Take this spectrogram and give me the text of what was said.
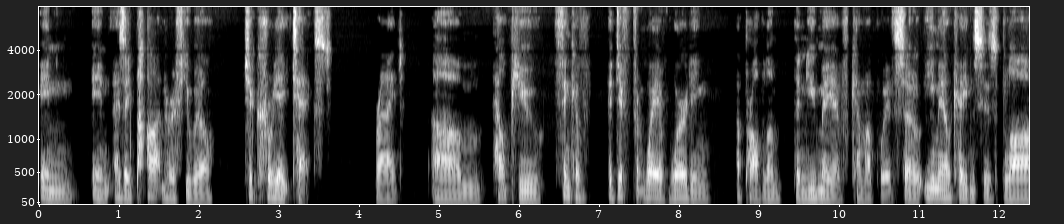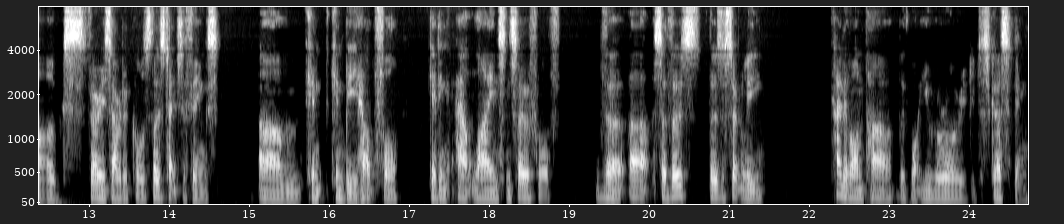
in in as a partner, if you will, to create text, right? Um, help you think of a different way of wording a problem than you may have come up with. So, email cadences, blogs, various articles, those types of things um, can can be helpful. Getting outlines and so forth. The uh, so those those are certainly kind of on par with what you were already discussing.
